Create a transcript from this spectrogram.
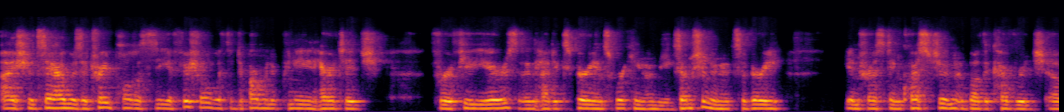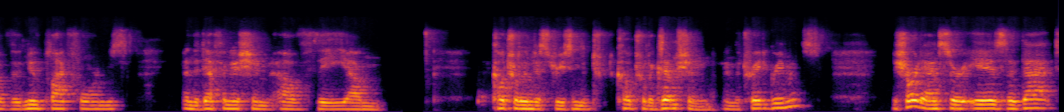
I should say I was a trade policy official with the Department of Canadian Heritage for a few years and had experience working on the exemption. And it's a very interesting question about the coverage of the new platforms and the definition of the um, cultural industries and the cultural exemption in the trade agreements. The short answer is that that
